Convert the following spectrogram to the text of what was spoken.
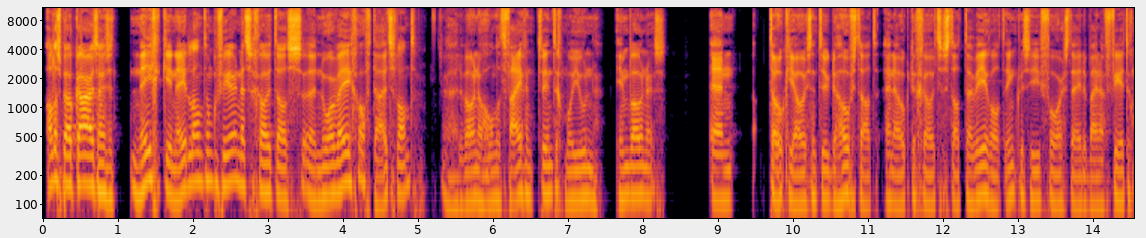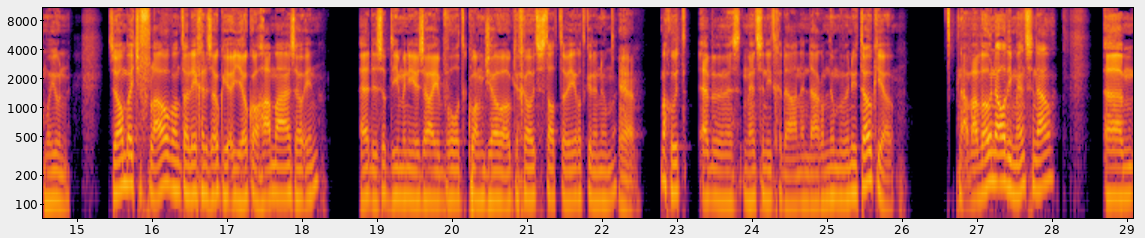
Alles bij elkaar zijn ze negen keer Nederland ongeveer. Net zo groot als Noorwegen of Duitsland. Er wonen 125 miljoen inwoners. En Tokio is natuurlijk de hoofdstad en ook de grootste stad ter wereld, inclusief voorsteden, bijna 40 miljoen. Het is wel een beetje flauw, want daar liggen dus ook Yokohama en zo in. Dus op die manier zou je bijvoorbeeld Guangzhou ook de grootste stad ter wereld kunnen noemen. Ja. Maar goed, hebben we mens- mensen niet gedaan en daarom noemen we nu Tokio. Nou, waar wonen al die mensen nou? Ehm,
